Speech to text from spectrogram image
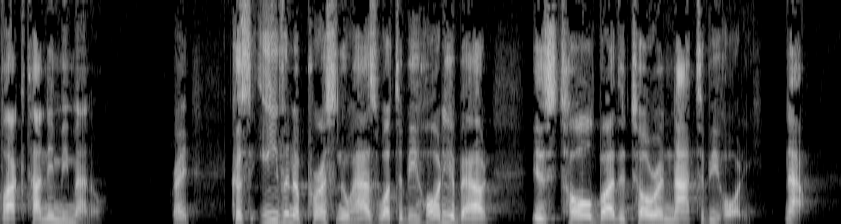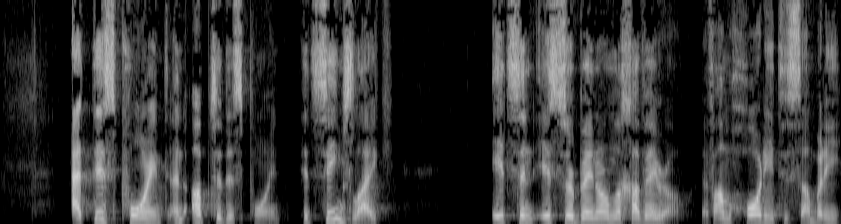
haktanim. Right? Because even a person who has what to be haughty about is told by the Torah not to be haughty. Now, at this point and up to this point, it seems like it's an Isser Beinom Lechavero. If I'm haughty to somebody,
